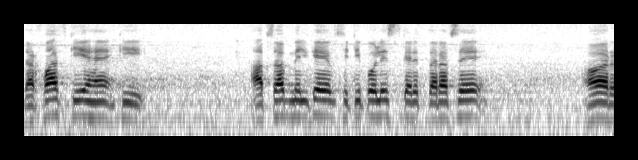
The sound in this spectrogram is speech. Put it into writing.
दरख्वास्त किए हैं कि आप सब मिलके सिटी पुलिस के तरफ़ से और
